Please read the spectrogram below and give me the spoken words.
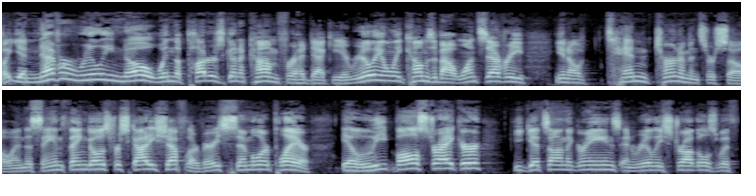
but you never really know when the putter's going to come for Hideki. It really only comes about once every, you know, 10 tournaments or so. And the same thing goes for Scottie Scheffler, very similar player. Elite ball striker. He gets on the greens and really struggles with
